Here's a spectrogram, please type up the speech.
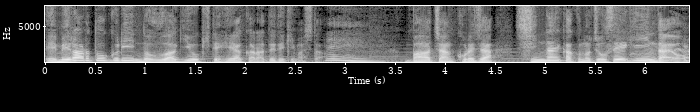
エメラルドグリーンの上着を着て部屋から出てきました。えばあちゃんこれじゃ新内閣の女性議員だよ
